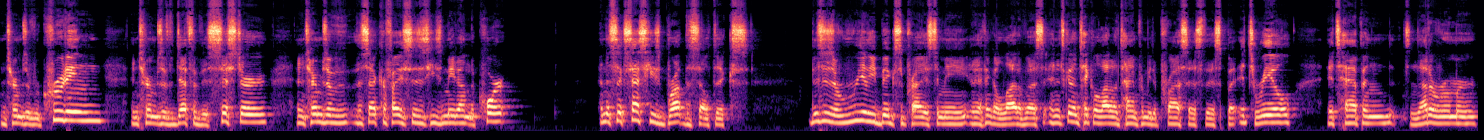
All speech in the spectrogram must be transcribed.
in terms of recruiting, in terms of the death of his sister, in terms of the sacrifices he's made on the court, and the success he's brought the Celtics. This is a really big surprise to me, and I think a lot of us, and it's going to take a lot of time for me to process this, but it's real. It's happened. It's not a rumor.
